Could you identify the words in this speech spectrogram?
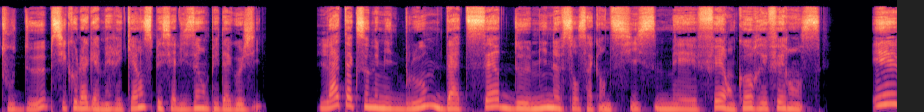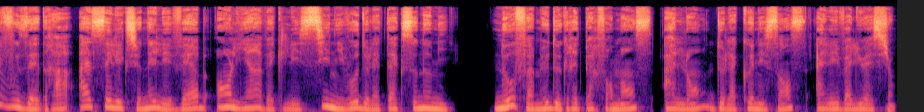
tous deux psychologues américains spécialisés en pédagogie. La taxonomie de Bloom date certes de 1956, mais fait encore référence, et vous aidera à sélectionner les verbes en lien avec les six niveaux de la taxonomie, nos fameux degrés de performance allant de la connaissance à l'évaluation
